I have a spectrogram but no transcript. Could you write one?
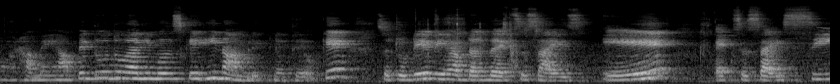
और हमें यहाँ पे दो दो एनिमल्स के ही नाम लिखने थे okay so today we have done the exercise A exercise C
